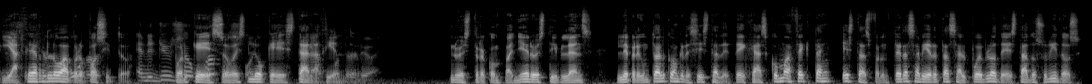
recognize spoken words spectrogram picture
y hacerlo a propósito, porque eso es lo que están haciendo. Nuestro compañero Steve Lenz le preguntó al congresista de Texas cómo afectan estas fronteras abiertas al pueblo de Estados Unidos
